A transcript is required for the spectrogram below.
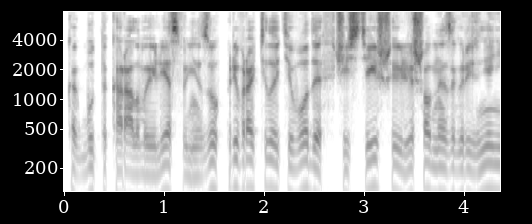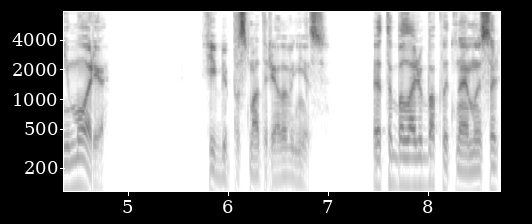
как будто коралловый лес внизу превратил эти воды в чистейшее, лишенное загрязнений море». Фиби посмотрела вниз. Это была любопытная мысль.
